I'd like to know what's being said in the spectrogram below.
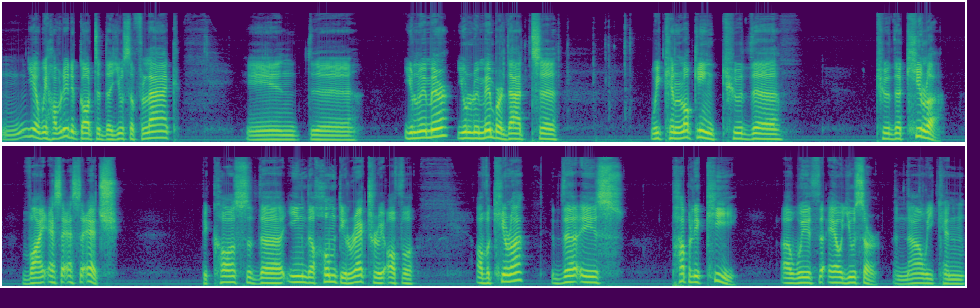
mm, yeah we have already got the user flag. And uh, you remember you remember that uh, we can log in to the to the killer via SSH because the in the home directory of of killer there is public key uh, with L user. And now we can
